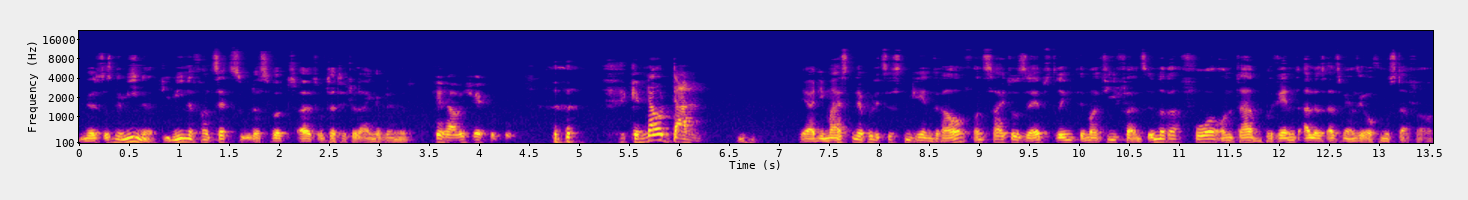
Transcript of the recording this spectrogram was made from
Ja, Es ist eine Mine. Die Mine von Setsu. Das wird als Untertitel eingeblendet. Okay, da habe ich weggeguckt. genau dann. Ja, die meisten der Polizisten gehen drauf und Saito selbst dringt immer tiefer ins Innere vor und da brennt alles, als wären sie auf Mustafa.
